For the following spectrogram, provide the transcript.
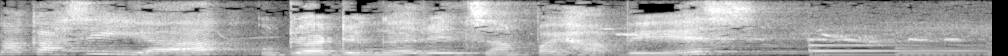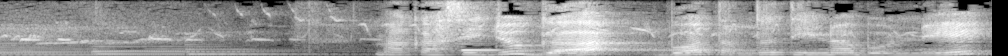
Makasih ya udah dengerin sampai habis. Makasih juga buat Tante Tina Bone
